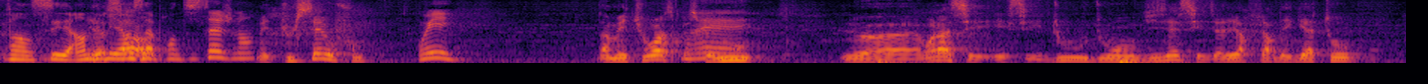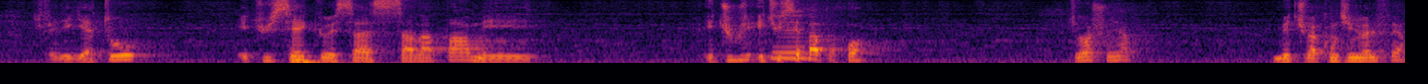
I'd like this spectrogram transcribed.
Enfin, c'est un des meilleurs ça. apprentissages, non? Mais tu le sais au fond. Oui. Non mais tu vois, c'est parce Ouais. que nous, euh, voilà, c'est c'est d'où on disait, c'est-à-dire faire des gâteaux. Tu fais des gâteaux et tu sais que ça ça va pas, mais et tu et tu sais pas pourquoi. Tu vois, je veux dire? Mais tu vas continuer à le faire.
